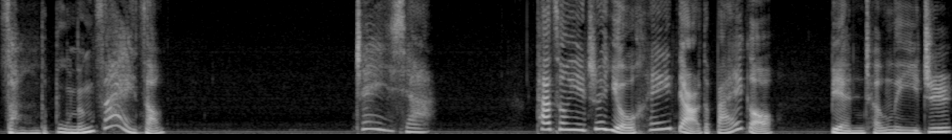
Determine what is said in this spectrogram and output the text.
脏的不能再脏。这下，他从一只有黑点的白狗，变成了一只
